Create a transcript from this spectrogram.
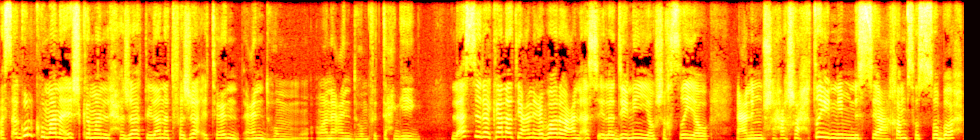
بس أقولكم أنا إيش كمان الحاجات اللي أنا تفاجأت عند عندهم وأنا عندهم في التحقيق. الأسئلة كانت يعني عبارة عن أسئلة دينية وشخصية يعني مش شحطيني من الساعة خمسة الصبح.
